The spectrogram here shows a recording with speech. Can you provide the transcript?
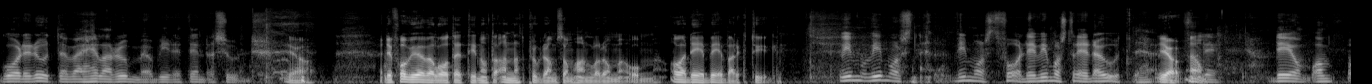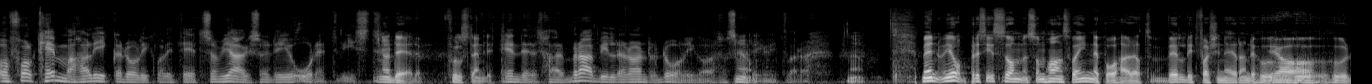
går den ut över hela rummet och blir ett enda sudd. Ja. Det får vi överlåta till något annat program som handlar om, om ADB-verktyg. Vi, vi, måste, vi måste få det, vi måste reda ut det här. Ja. För Ja. Det, det är om, om, om folk hemma har lika dålig kvalitet som jag så är det ju orättvist. Ja, det är det. Fullständigt. En del har bra bilder och andra dåliga och så ska Ja. det ju inte vara. Ja. Men ja, precis som, som Hans var inne på här, att väldigt fascinerande hur, Ja. hur, hur,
